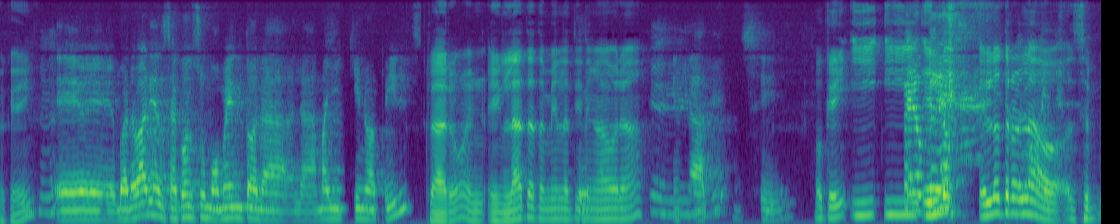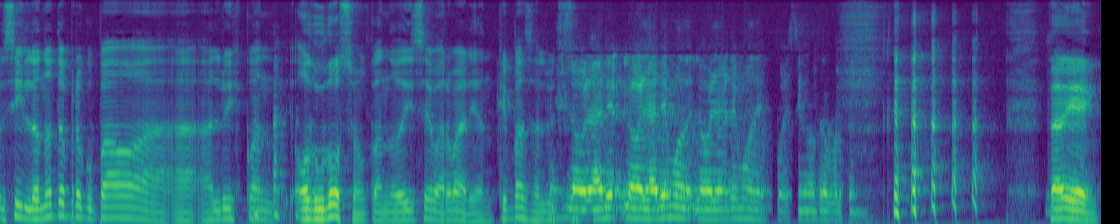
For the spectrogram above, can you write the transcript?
Ok. Eh, Barbarian sacó en su momento la, la Magic Quinoa Pils. Claro, en, en lata también la tienen ahora. En lata, sí. Ok, y, el, otro lado, sí, lo noto preocupado a, Luis cuando, o dudoso cuando dice Barbarian. ¿Qué pasa, Luis? Lo, lo, hablaremos, lo hablaremos después, en otra oportunidad. Está bien.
